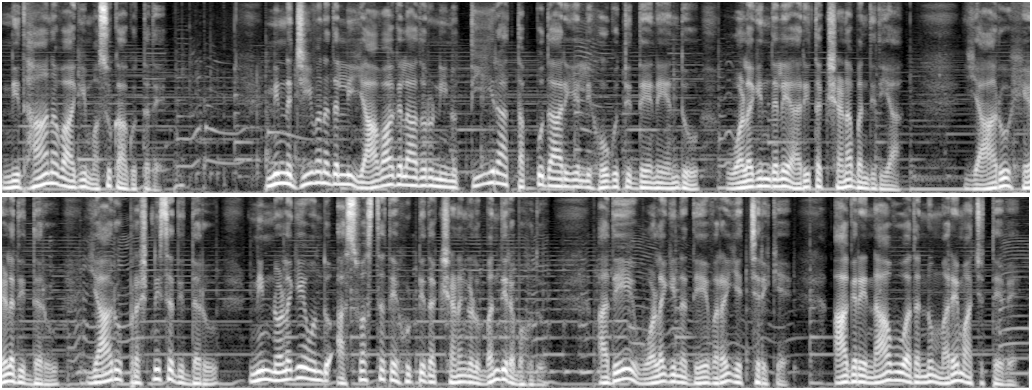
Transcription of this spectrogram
ನಿಧಾನವಾಗಿ ಮಸುಕಾಗುತ್ತದೆ. ನಿನ್ನ ಜೀವನದಲ್ಲಿ ಯಾವಾಗಲಾದರೂ ನೀನು ತೀರಾ ತಪ್ಪು ದಾರಿಯಲ್ಲಿ ಹೋಗುತ್ತಿದ್ದೇನೆ ಎಂದು ಒಳಗಿಂದಲೇ ಅರಿತ ಕ್ಷಣ ಬಂದಿದೆಯಾ? ಯಾರೂ ಹೇಳದಿದ್ದರೂ, ಯಾರೂ ಪ್ರಶ್ನಿಸದಿದ್ದರೂ ನಿನ್ನೊಳಗೆ ಒಂದು ಅಸ್ವಸ್ಥತೆ ಹುಟ್ಟಿದ ಕ್ಷಣಗಳು ಬಂದಿರಬಹುದು. ಅದೇ ಒಳಗಿನ ದೇವರ ಎಚ್ಚರಿಕೆ. ಆದರೆ ನಾವು ಅದನ್ನು ಮರೆಮಾಚುತ್ತೇವೆ.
